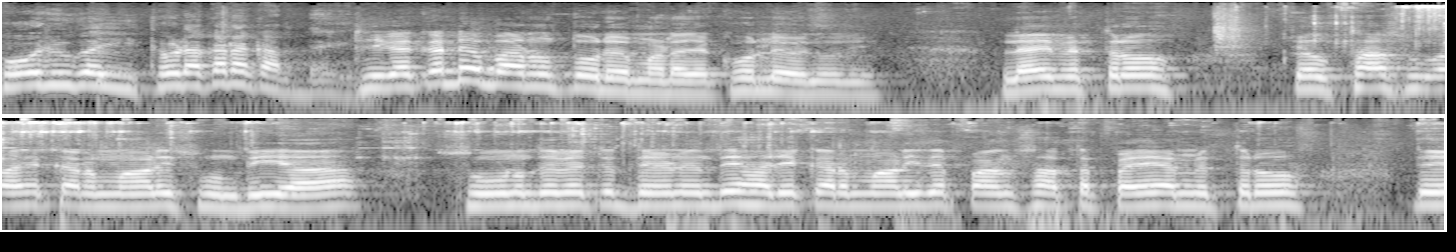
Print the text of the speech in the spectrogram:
ਹੋ ਜੂਗਾ ਜੀ ਥੋੜਾ ਘਣਾ ਕਰ ਦਾਂਗੇ ਠੀਕ ਆ ਕੱਢਿਓ ਬਾਹਰ ਨੂੰ ਤੋਰੇ ਮਾੜਾ ਜਿਹਾ ਖੋਲਿਓ ਇਹਨੂੰ ਜੀ। ਲੈ ਮਿੱਤਰੋ ਚੌਥਾ ਸੂਆ ਇਹ ਕਰਮਾਂ ਵਾਲੀ ਸੁੰਦੀ ਆ। ਸੂਣ ਦੇ ਵਿੱਚ ਦਿਨ ਇਹਦੇ ਹਜੇ ਕਰਮਾਂ ਵਾਲੀ ਦੇ 5-7 ਪਏ ਆ ਮਿੱਤਰੋ। ਤੇ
